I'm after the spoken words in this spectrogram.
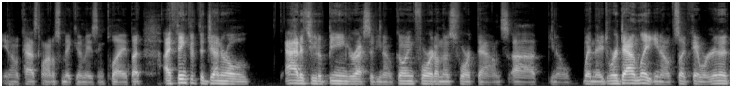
you know, Castellanos making an amazing play. But I think that the general attitude of being aggressive, you know, going for it on those fourth downs. Uh, you know, when they were down late, you know, it's like, okay, we're gonna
